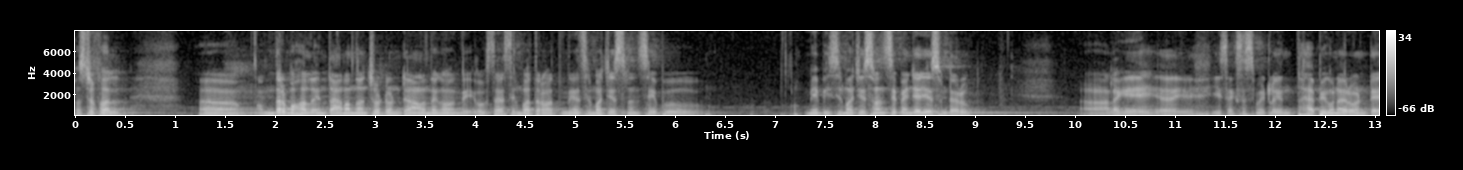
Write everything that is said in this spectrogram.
ఫస్ట్ ఆఫ్ ఆల్ అందరి మొహాల్లో ఇంత ఆనందం చూడడం ఉంటే ఆనందంగా ఉంది. ఒకసారి సినిమా తర్వాత నేను సినిమా చేసినంతసేపు మేబీ సినిమా చేసినంతసేపు ఎంజాయ్ చేస్తుంటారు. అలాగే ఈ సక్సెస్ మీట్లో ఎంత హ్యాపీగా ఉన్నారు అంటే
